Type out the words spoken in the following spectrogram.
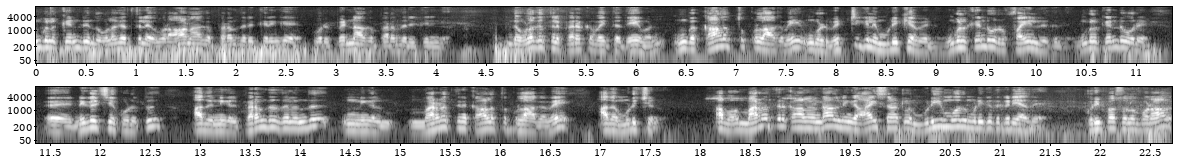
உங்களுக்கென்று இந்த உலகத்தில் ஒரு ஆணாக பிறந்திருக்கிறீங்க ஒரு பெண்ணாக பிறந்திருக்கிறீங்க. இந்த உலகத்தில் பிறக்க வைத்த தேவன் உங்கள் காலத்துக்குள்ளாகவே உங்கள் வெற்றிகளை முடிக்க வேண்டும். உங்களுக்கென்று ஒரு ஃபைல் இருக்குது. உங்களுக்கென்று ஒரு நிகழ்ச்சியை கொடுத்து அது நீங்கள் பிறந்ததுலேருந்து நீங்கள் மரணத்தின் காலத்துக்குள்ளாகவே அதை முடிச்சிடணும். அப்போ மரணத்தின் காலம் என்றால் நீங்கள் ஆயுசு நாட்கள் முடியும் போது முடிக்கிறது கிடையாது. குறிப்பாக சொல்ல போனால்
